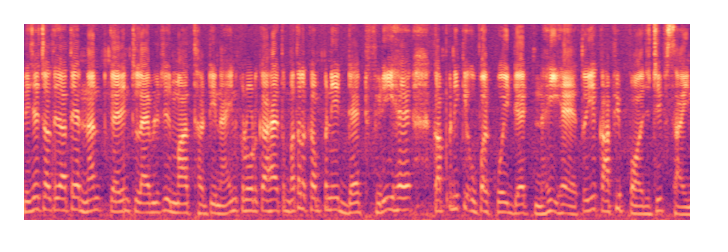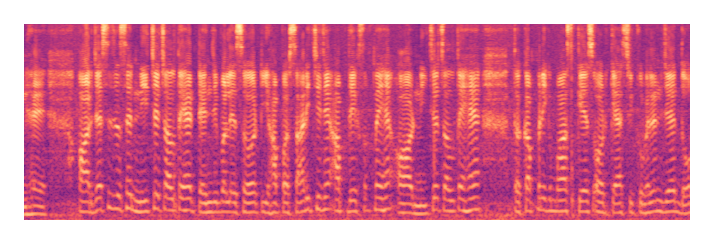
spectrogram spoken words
नीचे चलते जाते हैं नन करेंट लाइबिलिटी मात्र थर्टी नाइन करोड़ का है। तो मतलब कंपनी डेट फ्री है। कंपनी के ऊपर कोई डेट नहीं है। तो ये काफ़ी पॉजिटिव साइन है। और जैसे जैसे नीचे चलते हैं टेंजिबल एसर्ट यहाँ पर सारी चीज़ें आप देख सकते हैं। और नीचे चलते हैं तो कंपनी के पास कैश और कैश इक्विवेलेंट जो है, दो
